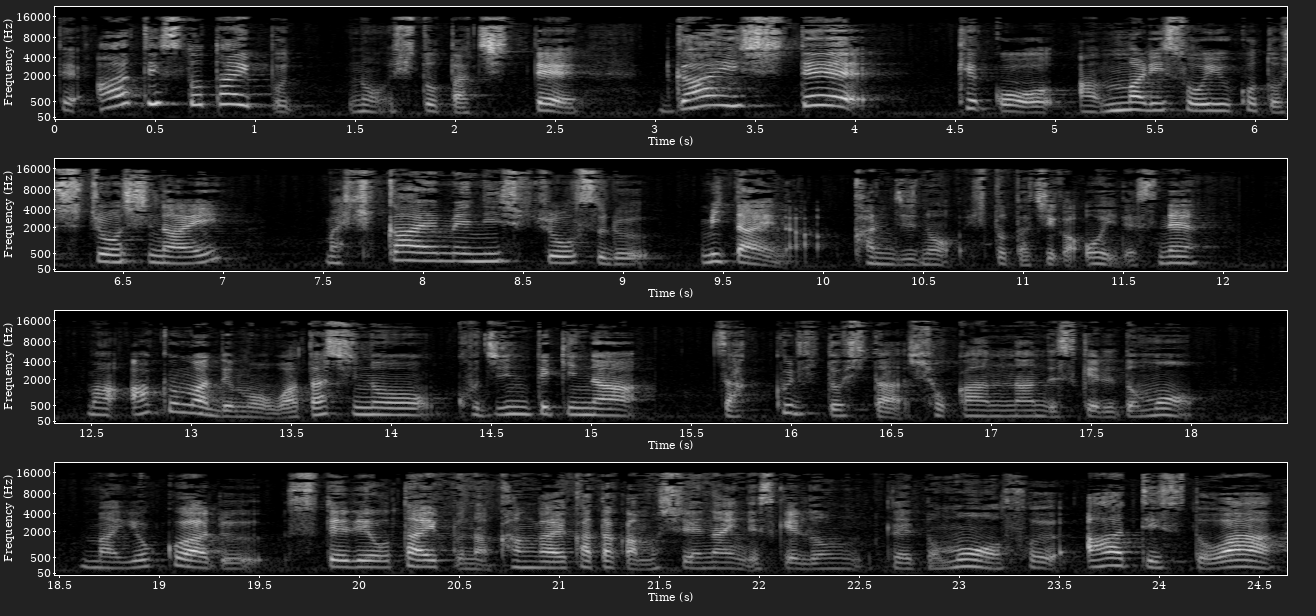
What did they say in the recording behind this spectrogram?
でアーティストタイプの人たちって概して結構あんまりそういうことを主張しない、まあ、控えめに主張するみたいな感じの人たちが多いですね、まあ、あくまでも私の個人的なざっくりとした所感なんですけれども、まあ、よくあるステレオタイプな考え方かもしれないんですけれどもそういうアーティストは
